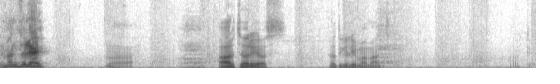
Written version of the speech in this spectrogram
عن منزلي آه. آرتوريوس لا تقول لي ما مات. okay.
